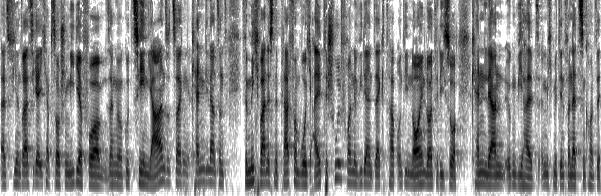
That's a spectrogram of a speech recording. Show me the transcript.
Als 34er, ich habe Social Media vor, sagen wir mal, gut zehn Jahren sozusagen kennengelernt und für mich war das eine Plattform, wo ich alte Schulfreunde wiederentdeckt habe und die neuen Leute, die ich so kennenlernen, irgendwie halt mich mit denen vernetzen konnte.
